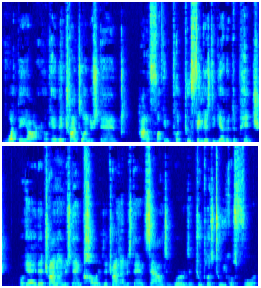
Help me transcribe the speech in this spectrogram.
what they are. Okay. They're trying to understand how to fucking put two fingers together to pinch. Okay. They're trying to understand colors. They're trying to understand sounds and words and two plus two equals four.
